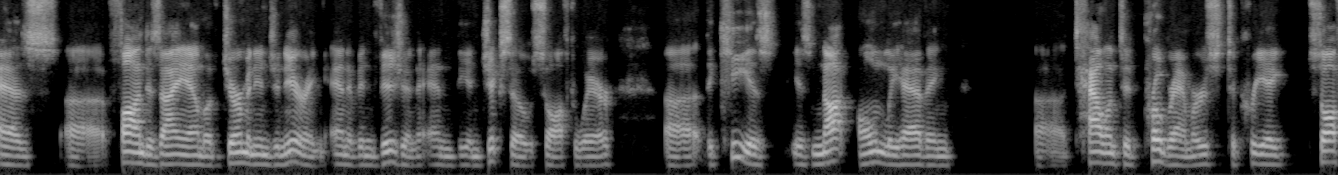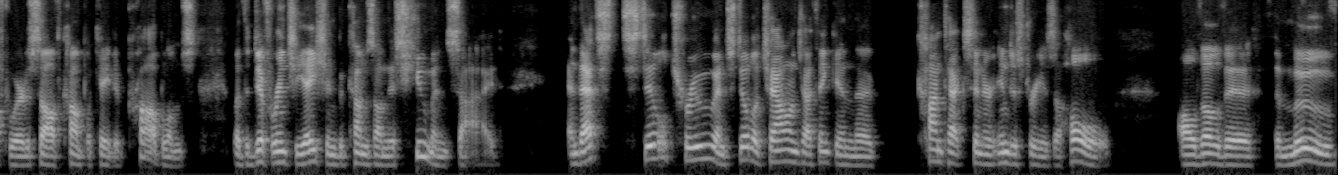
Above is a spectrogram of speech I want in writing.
as uh, fond as I am of German engineering and of InVision and the Injixo software. Uh, the key is is not only having uh, talented programmers to create software to solve complicated problems, but the differentiation becomes on this human side and that's still true and still a challenge, I think, in the contact center industry as a whole. Although the the move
